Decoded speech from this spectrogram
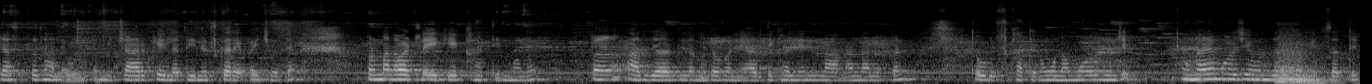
जास्त झाल्या उलट मी चार केल्या तीनच करायला पाहिजे होत्या. पण मला वाटलं एक एक खातील म्हणून. पण अर्धी अर्धी आम्ही दोघांनी अर्धी खाल्ली नाना नानी पण. तेवढीच खाते. उन्हामुळं म्हणजे उन्हाळ्यामुळे जेवण जरा कमीच जाते.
